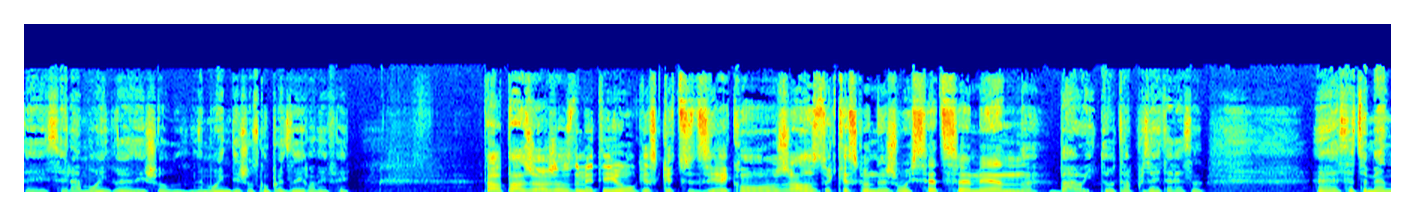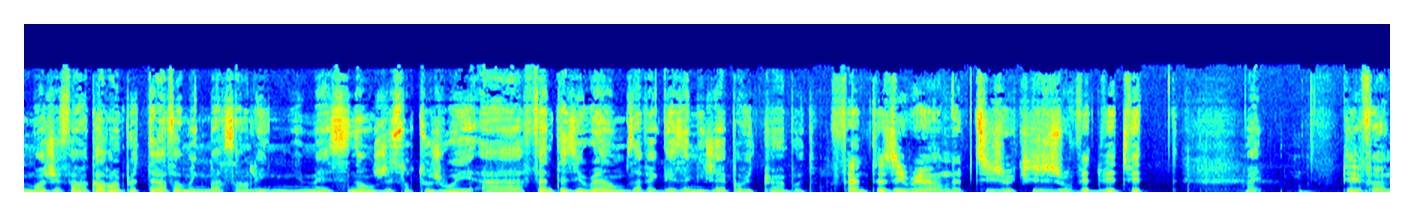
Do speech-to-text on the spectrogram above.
C'est c'est la moindre des choses, la moindre des choses qu'on peut dire, en effet. Parle pas jase de météo. Qu'est-ce que tu dirais qu'on jase de? Qu'est-ce qu'on a joué cette semaine? Bah oui, d'autant plus intéressant. Euh, cette semaine, moi, j'ai fait encore un peu de Terraforming Mars en ligne, mais sinon, j'ai surtout joué à Fantasy Realms avec des amis que j'avais pas vus depuis un bout. Fantasy Realm, le petit jeu qui joue vite, vite, vite. Ouais. Bien fun.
